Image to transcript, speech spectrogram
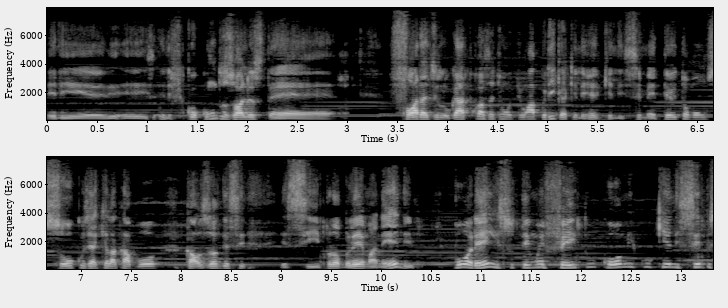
Ele, ele, ele ficou com um dos olhos é, fora de lugar por causa de, um, de, uma briga que ele, que ele se meteu e tomou uns socos, e aquilo acabou causando esse, esse problema nele. Porém, isso tem um efeito cômico que ele sempre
